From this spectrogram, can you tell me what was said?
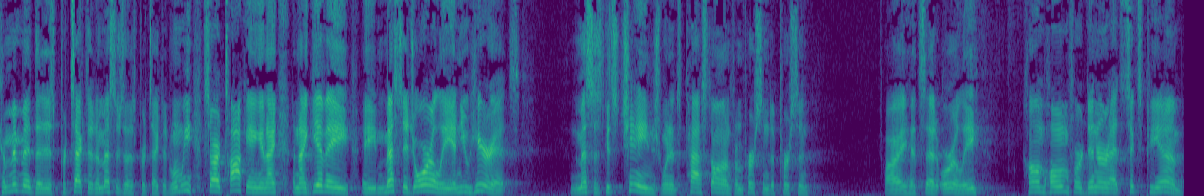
commitment that is protected, a message that is protected. When we start talking and I, and I give a, a message orally and you hear it, the message gets changed when it's passed on from person to person. If I had said orally, come home for dinner at 6 p.m.,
